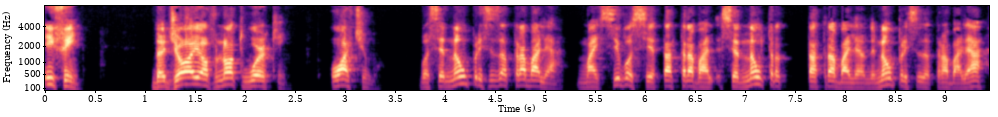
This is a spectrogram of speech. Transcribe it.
Enfim, The Joy of Not Working. Ótimo. Você não precisa trabalhar, mas se você tá trabalhando, você não está tra trabalhando e não precisa trabalhar,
